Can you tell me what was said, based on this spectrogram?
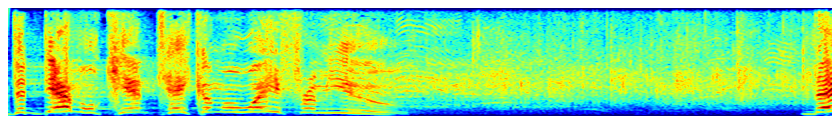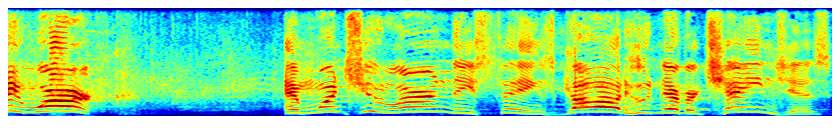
the devil can't take them away from you. They work. And once you learn these things, God, who never changes,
